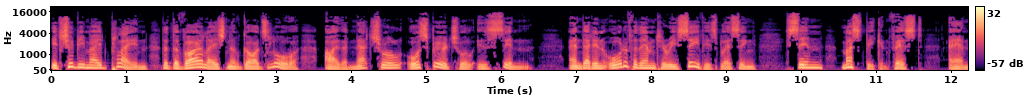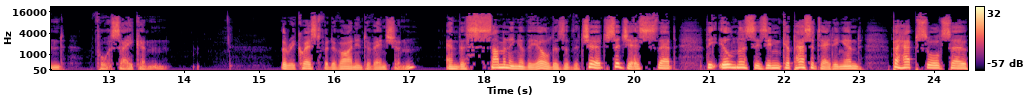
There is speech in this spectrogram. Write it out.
it should be made plain that the violation of God's law, either natural or spiritual, is sin and that in order for them to receive his blessing, sin must be confessed and forsaken. The request for divine intervention and the summoning of the elders of the church suggests that the illness is incapacitating and perhaps also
